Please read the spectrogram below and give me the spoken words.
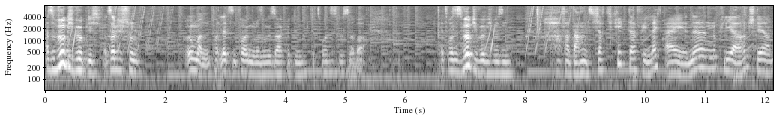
Also wirklich, wirklich, das habe ich schon irgendwann in den letzten Folgen oder so gesagt mit dem, jetzt wollen sie es wissen, aber jetzt wollen sie es wirklich, wirklich wissen. Ah, verdammt, ich dachte, ich krieg da vielleicht einen nuklearen Stern.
